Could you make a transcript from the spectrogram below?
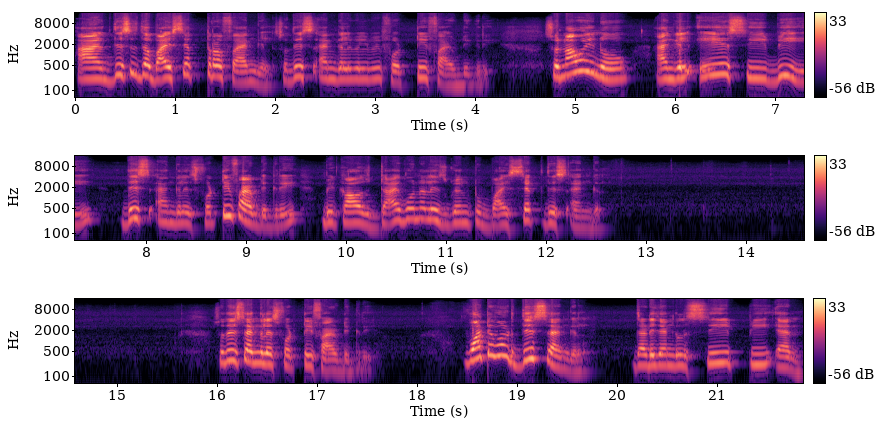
and this is the bisector of angle. So this angle will be 45 degree. So now I know angle ACB this angle is 45 degree because diagonal is going to bisect this angle. So this angle is 45 degree. What about this angle that is angle CPN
